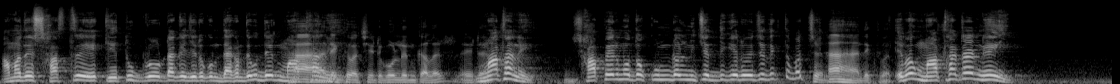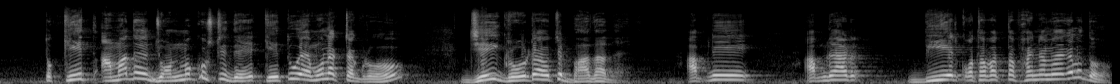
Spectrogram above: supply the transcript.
আমাদের শাস্ত্রে কেতু গ্রহটাকে যেরকম দেখান দেখুন দেখুন হ্যাঁ মাথা হ্যাঁ, নেই। দেখতে পাচ্ছি এটা গোল্ডেন কালার এটা। মাথা নেই। সাপের মতো কুণ্ডল নিচের দিকে রয়েছে দেখতে পাচ্ছেন? হ্যাঁ হ্যাঁ দেখতে পাচ্ছি। এবং মাথাটা নেই। তো কেত আমাদের জন্মকুষ্ঠিতে কেতু এমন একটা গ্রহ যেই গ্রহটা হচ্ছে বাধা দেয়। আপনি আপনার বিয়ের কথাবার্তা ফাইনাল হয়ে গেল তো?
